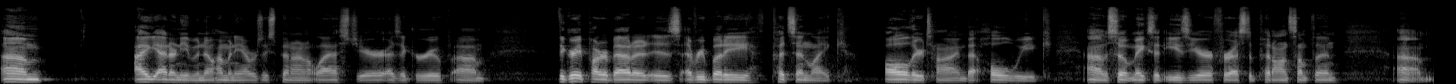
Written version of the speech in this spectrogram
Um, I I don't even know how many hours we spent on it last year as a group. Um, the great part about it is everybody puts in like all their time that whole week, um, so it makes it easier for us to put on something um,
